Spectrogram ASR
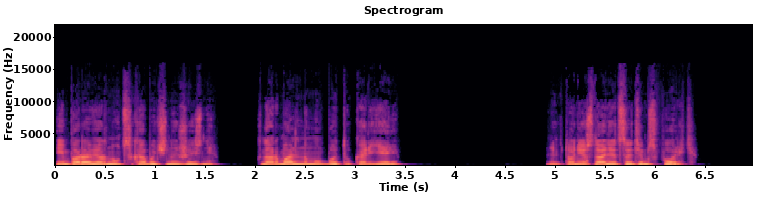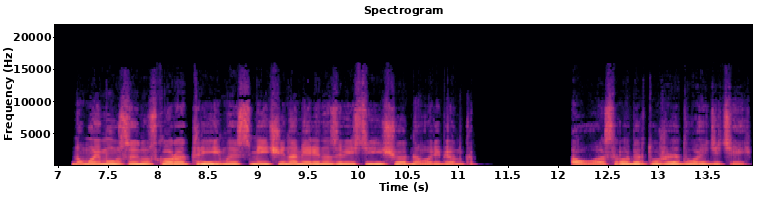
«Им пора вернуться к обычной жизни, к нормальному быту, карьере». «Никто не станет с этим спорить. Но моему сыну скоро три, и мы с Мичи намерены завести еще одного ребенка. А у вас, Роберт, уже двое детей.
